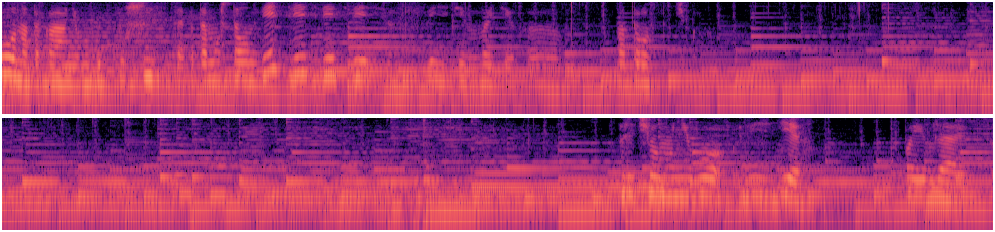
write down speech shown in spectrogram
крона такая у него будет пушистая, потому что он весь, весь, весь, весь, видите, в этих э, подросточках. Причем у него везде появляются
